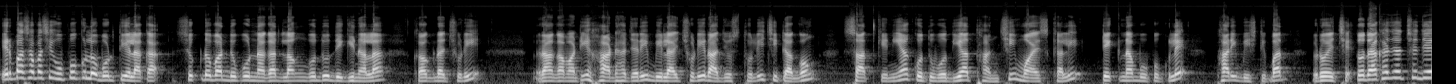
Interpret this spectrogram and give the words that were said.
এর পাশাপাশি উপকূলবর্তী এলাকা, শুক্রবার দুপুর নাগাদ লঙ্গদু দিঘিনালা, খগড়াছড়ি রাঙামাটি হাটহাজারি, বিলাইছড়ি, রাজস্থলী, চিটাগং, সাতকেনিয়া, কতুবদিয়া, থানচি, মহেশখালী টেকনাব উপকূলে ভারী বৃষ্টিপাত রয়েছে। তো দেখা যাচ্ছে যে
